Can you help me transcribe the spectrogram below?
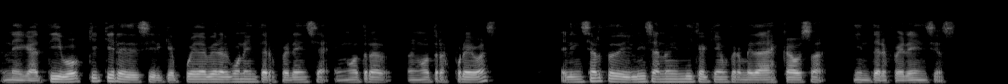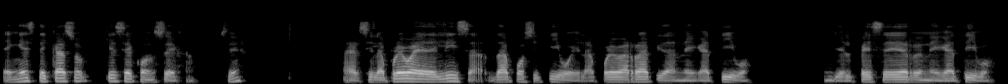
negativo, ¿qué quiere decir? ¿Que puede haber alguna interferencia en, en otras pruebas? El inserto de ELISA no indica qué enfermedades causa interferencias. En este caso, ¿qué se aconseja? ¿Sí? A ver, si la prueba de ELISA da positivo y la prueba rápida negativo y el PCR negativo,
